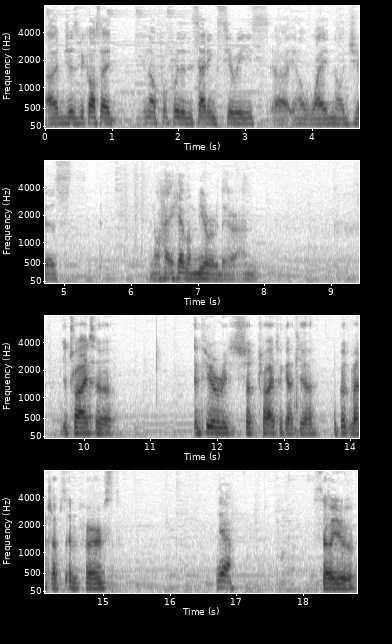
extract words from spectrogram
Uh, just because I, you know, for, for the deciding series, uh, you know, why not just, you know, I have a mirror there and you try to. In theory, you should try to get your good matchups in first, yeah, so you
